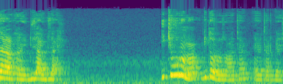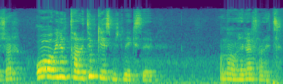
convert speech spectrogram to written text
Güzel arkadaşlar güzel güzel. İki vur ona. Gider o zaten. Evet arkadaşlar. O benim taretim kesmiş Max'i. Ana helal taret.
